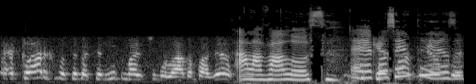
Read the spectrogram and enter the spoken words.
é claro que você vai ser muito mais estimulado a fazer. Assim, a lavar a louça. É, com certeza.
